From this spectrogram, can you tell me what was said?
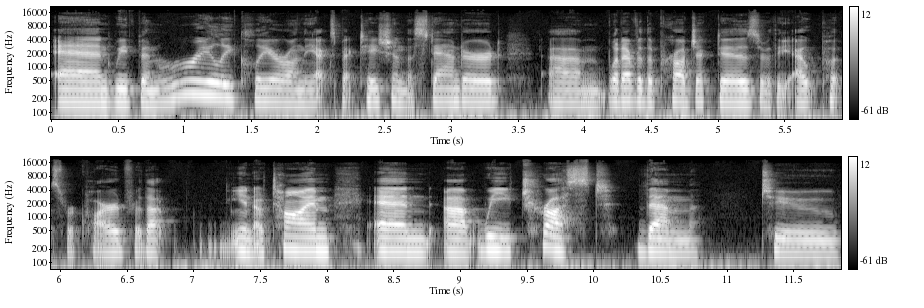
and we've been really clear on the expectation, the standard, um, whatever the project is, or the outputs required for that you know time, and uh, we trust them to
